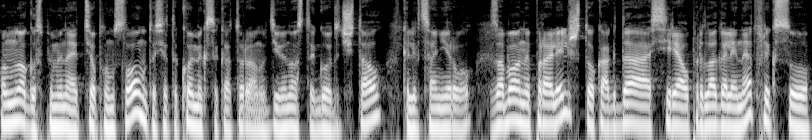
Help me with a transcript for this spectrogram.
Он много вспоминает теплым словом, то есть это комиксы, которые он в 90-е годы читал, коллекционировал. Забавная параллель, что когда сериал предлагали Netflix,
